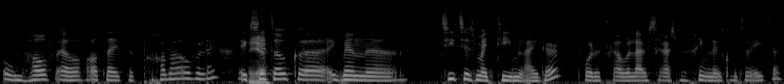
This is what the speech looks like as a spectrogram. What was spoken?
om half elf altijd het programmaoverleg. Ik Ja. zit ook, ik ben, eh Tiets is mijn teamleider. Voor de trouwe luisteraars misschien leuk om te weten.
